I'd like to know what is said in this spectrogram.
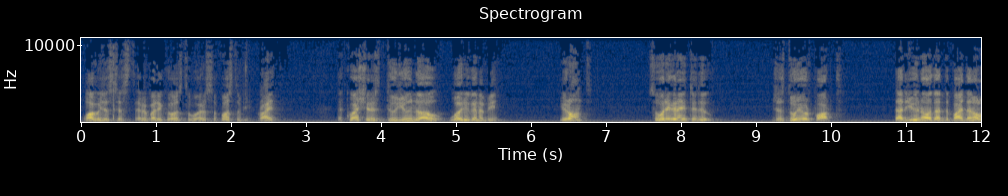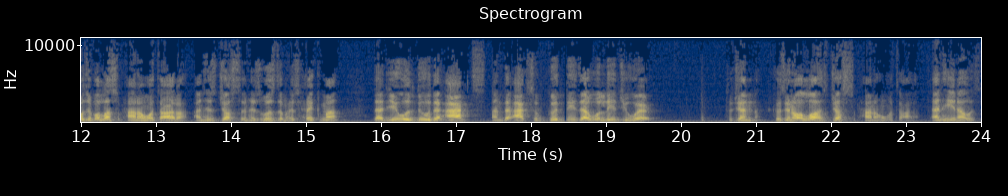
Why we just, just everybody goes to where it's supposed to be, right? The question is, do you know where you're going to be? You don't. So what are you going to need to do? Just do your part. That you know that by the knowledge of Allah subhanahu wa ta'ala and His justice and His wisdom and His hikmah, that you will do the acts and the acts of good deeds that will lead you where? To Jannah. Because you know Allah is just subhanahu wa ta'ala. And He knows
